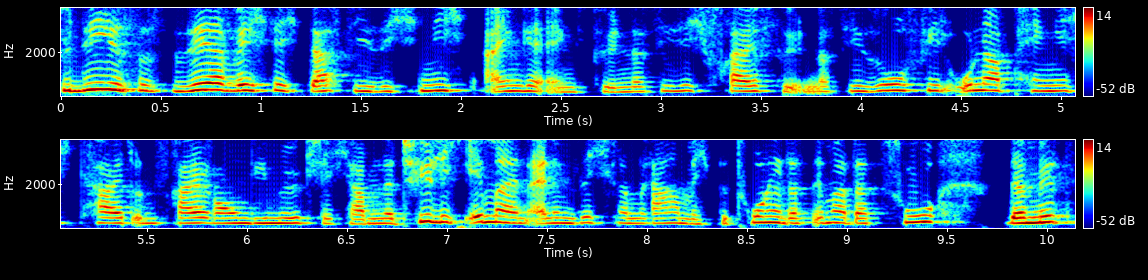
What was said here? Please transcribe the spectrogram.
für die ist es sehr wichtig, dass sie sich nicht eingeengt fühlen, dass sie sich frei fühlen, dass sie so viel Unabhängigkeit und Freiraum wie möglich haben. Natürlich immer in einem sicheren Rahmen. Ich betone das immer dazu, damit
